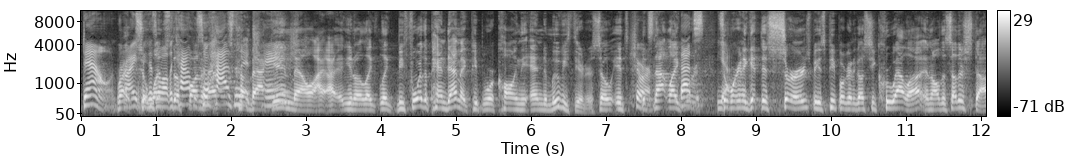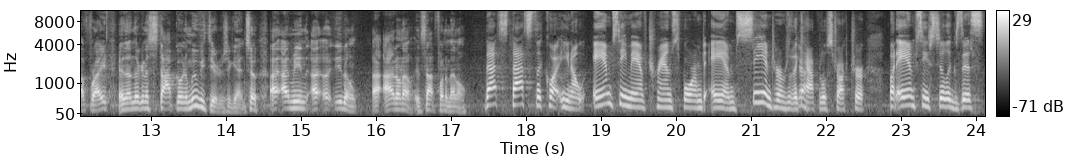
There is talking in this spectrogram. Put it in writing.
down, right? right? So because of all the, the capital. So hasn't come it back changed? in, Mel, I, I, you know, like like before the pandemic, people were calling the end of movie theaters. So it's sure. it's not like we're, yeah. so we're going to get this surge because people are going to go see Cruella and all this other stuff, right? And then they're going to stop going to movie theaters again. So I, I mean, uh, you know, I, I don't know. It's not fundamental. That's that's the question. you know AMC may have transformed AMC in terms of the yeah. capital structure, but AMC still exists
